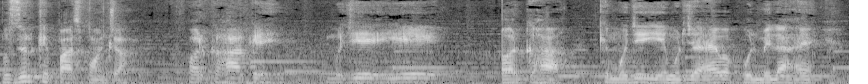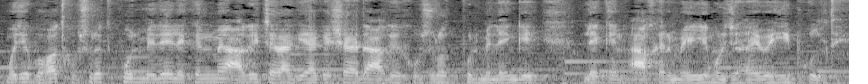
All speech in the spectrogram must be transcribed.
बुज़ुर्ग के पास पहुँचा और कहा कि मुझे ये और कहा कि मुझे ये मुरझाया हुआ फूल मिला है। मुझे बहुत खूबसूरत फूल मिले, लेकिन मैं आगे चला गया कि शायद आगे खूबसूरत फूल मिलेंगे, लेकिन आखिर में ये मुरझाए हुए ही फूल थे।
